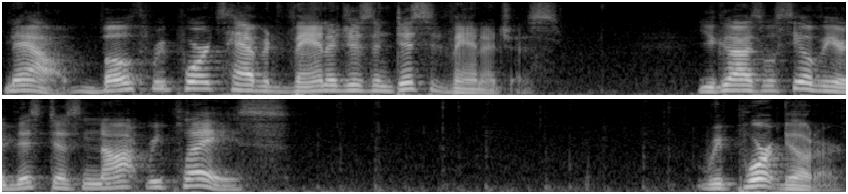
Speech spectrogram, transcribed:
Now, both reports have advantages and disadvantages. You guys will see over here, this does not replace Report Builder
